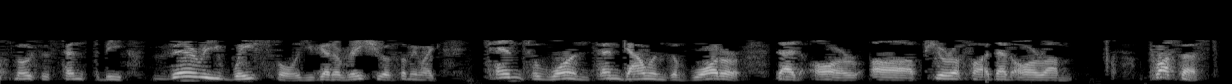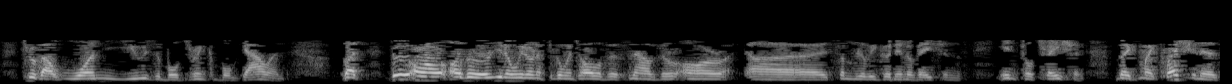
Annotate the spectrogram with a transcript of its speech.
osmosis, tends to be very wasteful. You get a ratio of something like 10 to 1, 10 gallons of water that are uh, purified, that are um, processed to about one usable drinkable gallon. But there are other, you know, we don't have to go into all of this now. There are uh, some really good innovations in filtration. Like my question is,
